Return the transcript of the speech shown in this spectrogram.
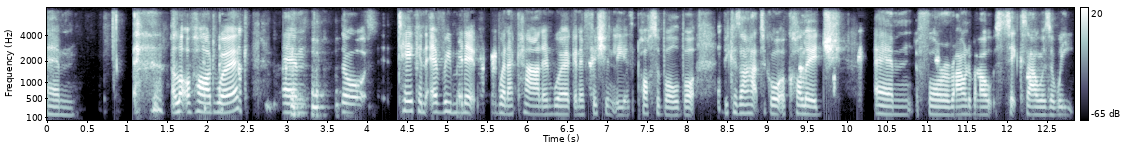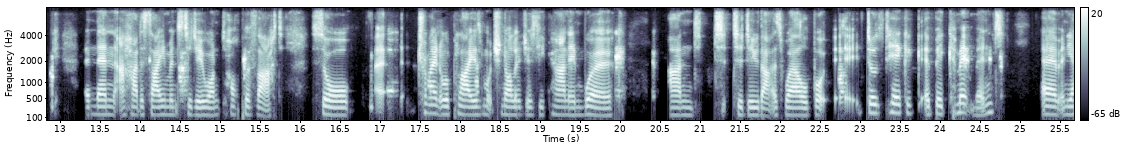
um, a lot of hard work. Um, so taking every minute when I can and working efficiently as possible. But because I had to go to college um, for around about six hours a week, and then I had assignments to do on top of that. So uh, trying to apply as much knowledge as you can in work and t- to do that as well. But it does take a, a big commitment. Um, and you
